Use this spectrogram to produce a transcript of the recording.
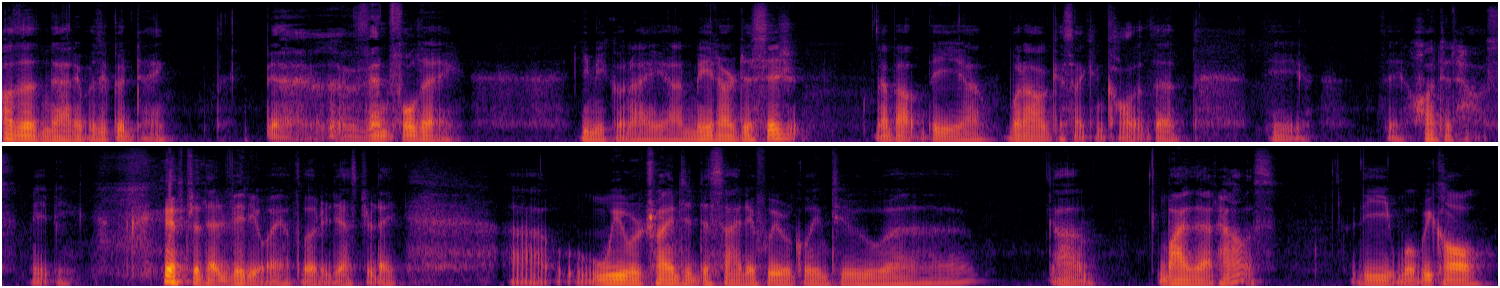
other than that, it was a good day, an eventful day. Yumiko and I uh, made our decision about the uh, what I guess I can call it the the the haunted house maybe after that video I uploaded yesterday. Uh, we were trying to decide if we were going to uh, um, buy that house, the what we call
